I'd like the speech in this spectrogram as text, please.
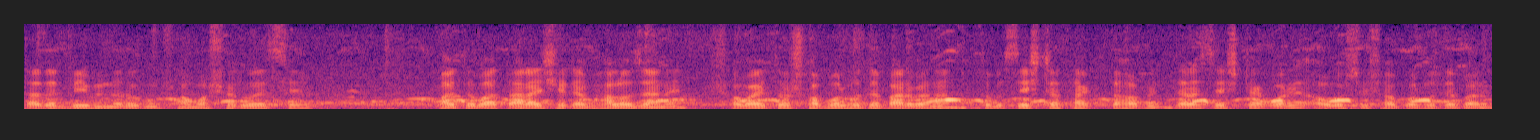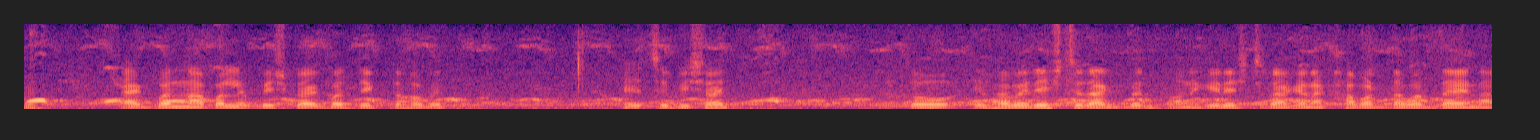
তাদের বিভিন্ন রকম সমস্যা রয়েছে। হয়তোবা তারাই সেটা ভালো জানে। সবাই তো সফল হতে পারবে না, তবে চেষ্টা থাকতে হবে। যারা চেষ্টা করে, অবশ্যই সফল হতে পারবে। একবার না পারলে বেশ কয়েকবার দেখতে হবে। এই হচ্ছে বিষয়। তো এভাবে রেস্টে রাখবেন। অনেকে রেস্টে রাখে না, খাবার দাবার দেয় না,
